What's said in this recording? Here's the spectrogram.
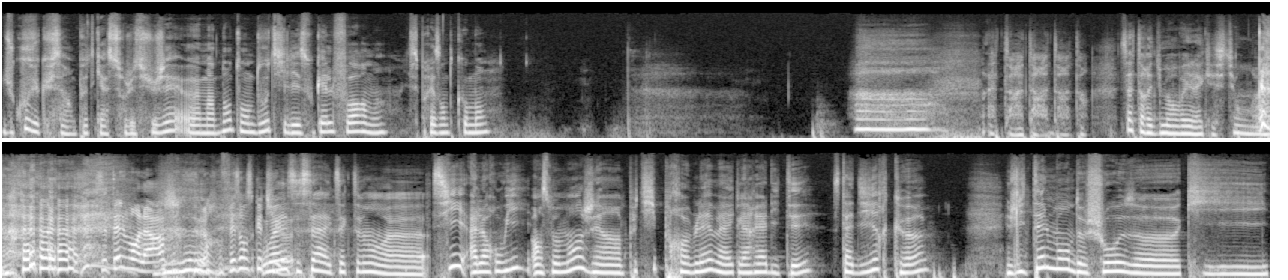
Du coup, vu que c'est un podcast sur le sujet, euh, maintenant ton doute, il est sous quelle forme? Il se présente comment? Ah, Attends, attends, attends, attends. Ça, t'aurais dû m'envoyer la question. Euh. c'est tellement large. Fais-en ce que tu ouais, veux. C'est ça, exactement. Euh. Si, alors oui, en ce moment, j'ai un petit problème avec la réalité. C'est-à-dire que je lis tellement de choses euh, qui,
